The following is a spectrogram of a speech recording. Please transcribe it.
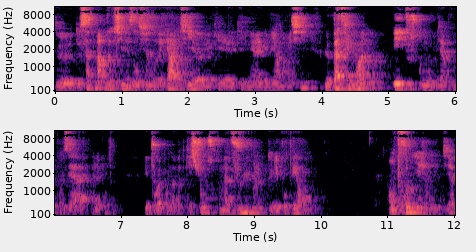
de, Sainte-Marthe, aussi les anciens de Ricard aussi, qui, qui, venaient régulièrement ici, le patrimoine et tout ce qu'on vient proposer à, à l'époque. Et pour répondre à votre question, ce qu'on a voulu de l'épopée en, en premier, j'ai envie de dire,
